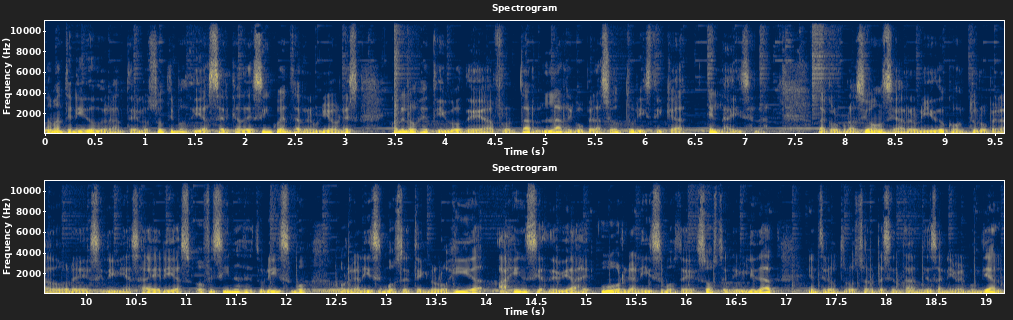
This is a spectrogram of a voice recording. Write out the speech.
ha mantenido durante los últimos días cerca de 50 reuniones con el objetivo de afrontar la recuperación turística en la isla. La corporación se ha reunido con turoperadores, líneas aéreas, oficinas de turismo, organismos de tecnología, agencias de viaje u organismos de sostenibilidad, entre otros representantes a nivel mundial.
